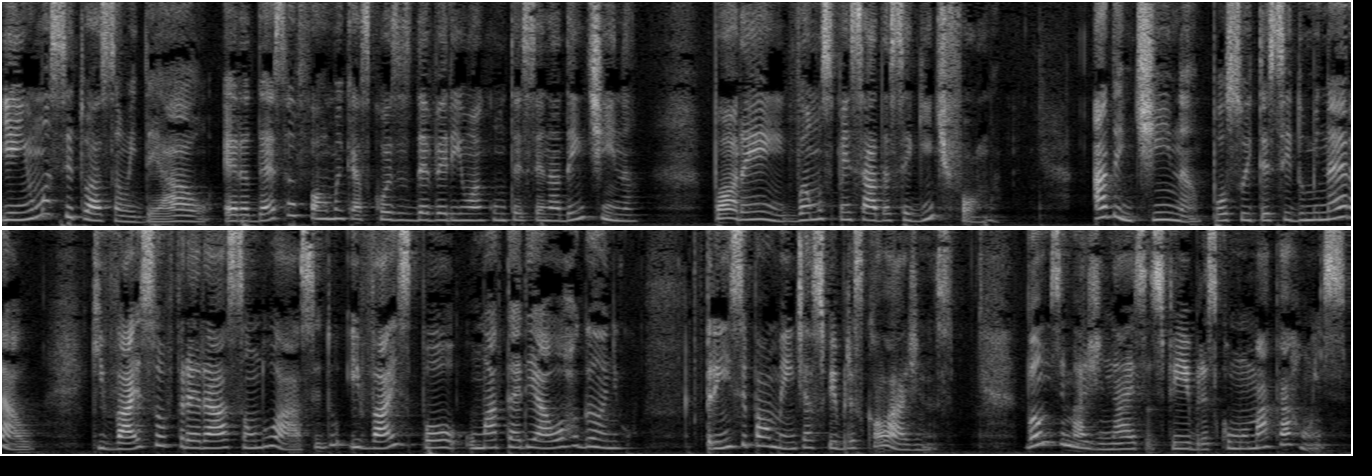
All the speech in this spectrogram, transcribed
E em uma situação ideal, era dessa forma que as coisas deveriam acontecer na dentina. Porém, vamos pensar da seguinte forma: a dentina possui tecido mineral, que vai sofrer a ação do ácido e vai expor o material orgânico, principalmente as fibras colágenas. Vamos imaginar essas fibras como macarrões.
